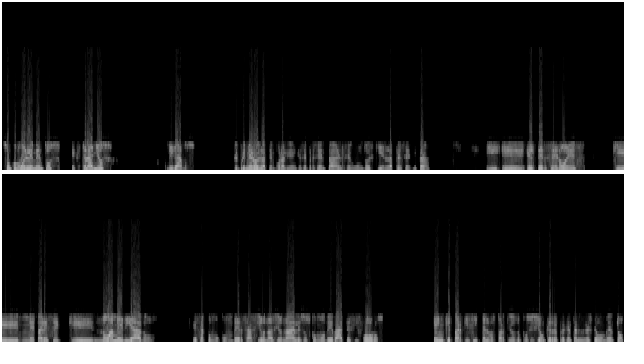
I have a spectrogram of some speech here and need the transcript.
son como elementos extraños, digamos. El primero es la temporalidad en que se presenta, el segundo es quién la presenta, y eh, el tercero es que me parece que no ha mediado esa como conversación nacional, esos como debates y foros en que participen los partidos de oposición que representan en este momento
